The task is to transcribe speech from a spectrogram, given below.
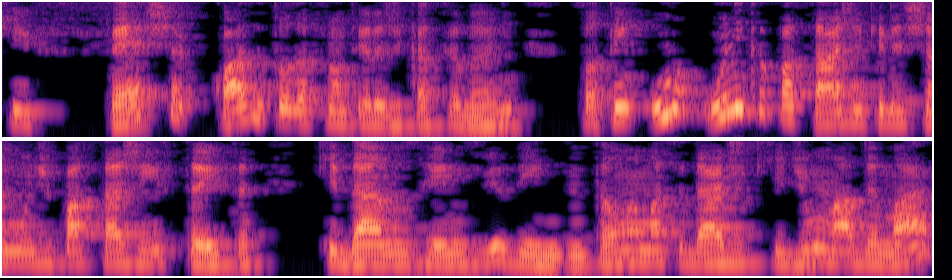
que fecha quase toda a fronteira de Castellani. Só tem uma única passagem que eles chamam de passagem estreita, que dá nos reinos vizinhos. Então é uma cidade que de um lado é mar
